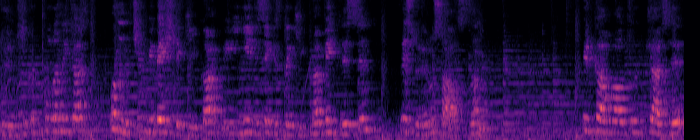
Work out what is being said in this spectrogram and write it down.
suyunu sıkıp kullanacağız. Onun için bir 5 dakika, 7-8 dakika beklesin ve suyunu salsın. Bir kahvaltılık kase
